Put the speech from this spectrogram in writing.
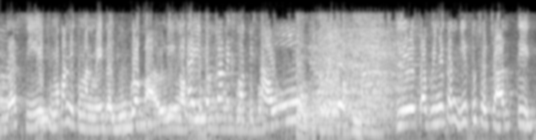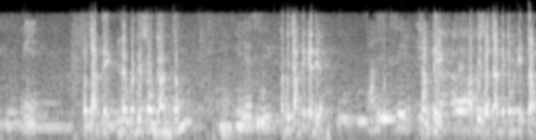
Enggak sih, cuma kan hitaman Mega juga kali. Nggak Eh, itu hitaman kan eksotis doang. tahu. Tuh, hitam eksotis. Iya, tapinya kan gitu, so cantik. So cantik. Tidak pada dia so ganteng. iya sih, Tapi cantik ya dia? cantik sih. Cantik. Tapi so cantik cuman hitam.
